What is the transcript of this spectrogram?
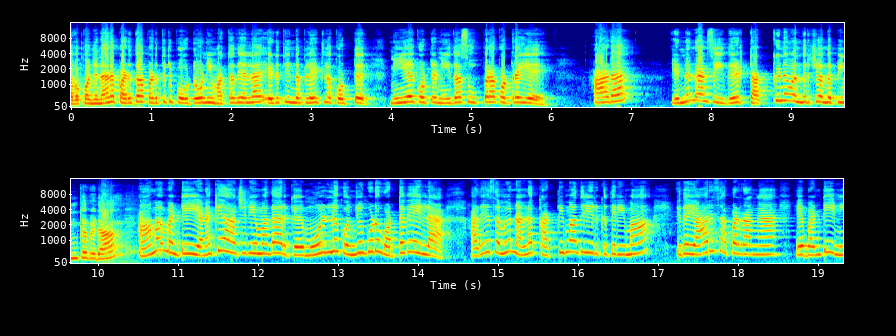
அவ கொஞ்ச நேரம் படுத்தா படுத்துட்டு போகட்டும். நீ மற்றதையெல்லாம் எடுத்து இந்த பிளேட்டில் கொட்டு. நீயே கொட்டு. நீ தான் சூப்பராக கொட்டுறையே. ஆட என்ன நான்சி இது டக்குன்னு வந்துருச்சு அந்த பிங்கை விட. ஆமா பண்டி எனக்கே ஆச்சரியமா தான் இருக்கு. மோல்ட்ல கொஞ்சம் கூட ஒட்டவே இல்ல. அதே சமயம் நல்லா கட்டி மாதிரி இருக்கு தெரியுமா? இதை யாரு சாப்பிடுறாங்க? ஏ பண்டி நீ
